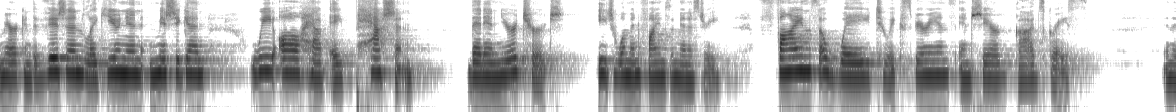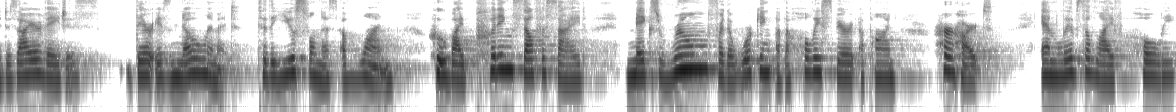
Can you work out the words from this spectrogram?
American Division, Lake Union, Michigan, we all have a passion that in your church, each woman finds a ministry, finds a way to experience and share God's grace. In the desire of ages, there is no limit to the usefulness of one who, by putting self aside, makes room for the working of the Holy Spirit upon her heart and lives a life wholly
